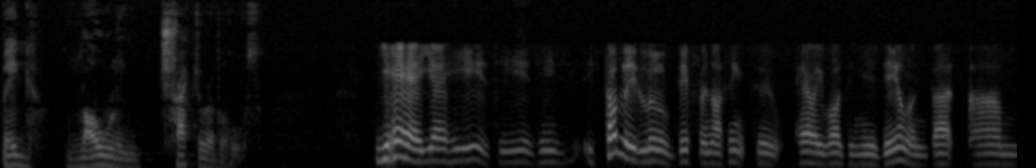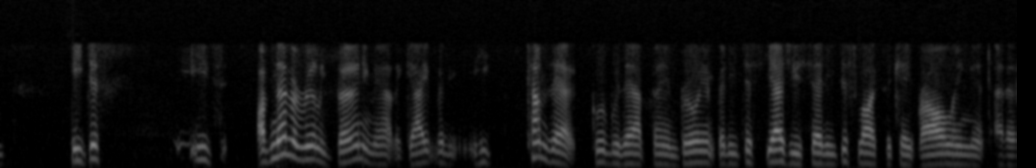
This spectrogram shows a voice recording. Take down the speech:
big rolling tractor of a horse. Yeah, yeah, he is. He is. He's he's probably a little different, I think, to how he was in New Zealand. But um, he just he's. I've never really burned him out the gate, but he, he comes out good without being brilliant. But he just, as you said, he just likes to keep rolling at, at a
